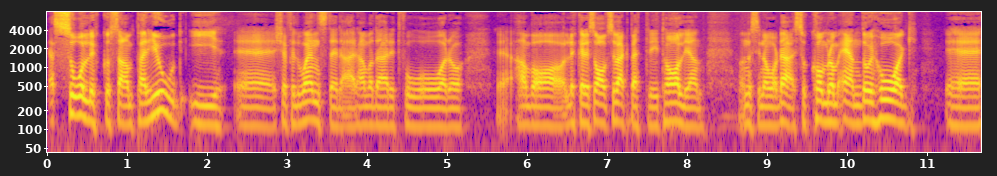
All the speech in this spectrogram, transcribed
en så lyckosam period i eh, Sheffield Wednesday där. Han var där i två år och eh, han var, lyckades avsevärt bättre i Italien under sina år där. Så kommer de ändå ihåg eh,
